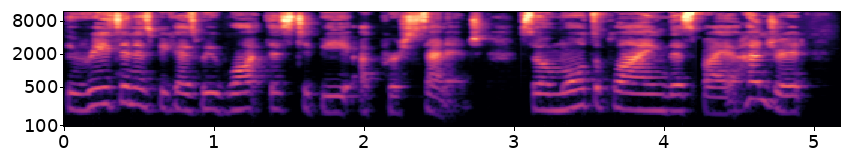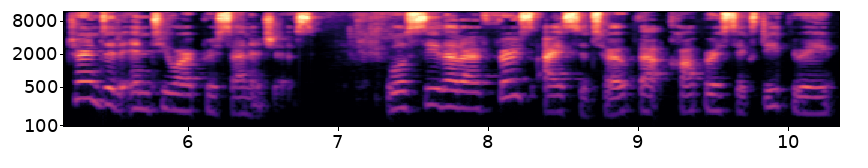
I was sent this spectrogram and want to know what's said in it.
The reason is because we want this to be a percentage. So multiplying this by 100 turns it into our percentages. we'll see that our first isotope, that copper 63,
